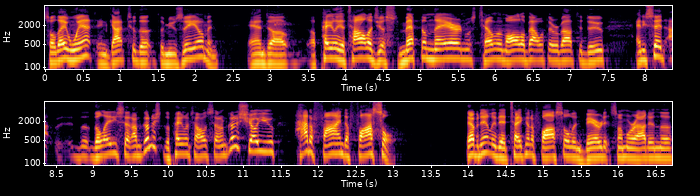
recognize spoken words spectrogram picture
So they went and got to the, the museum, and, and uh, a paleontologist met them there and was telling them all about what they were about to do. And he said, the, the lady said, I'm going to, the paleontologist said, I'm going to show you how to find a fossil. Evidently, they'd taken a fossil and buried it somewhere out in the,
